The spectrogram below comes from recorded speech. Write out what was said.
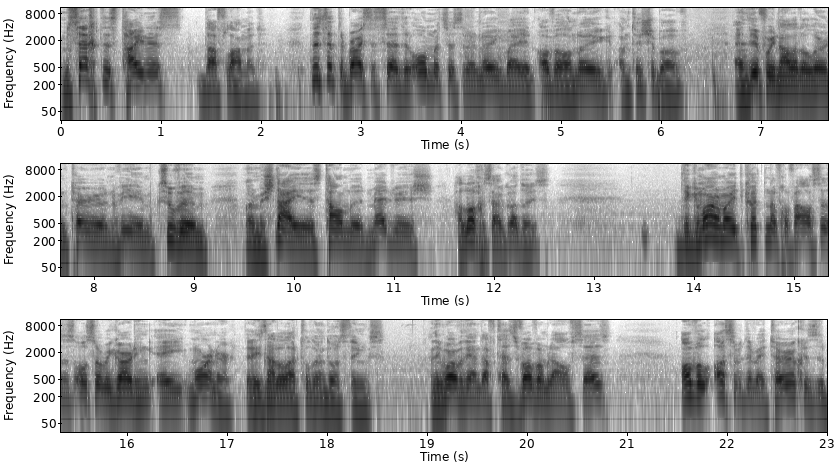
Mesechtes Tainis Daf Lamed. This that the Brisa says that all mitzvahs that are knowing by an Ovel are knowing on Tisha B'Av, and therefore you're not allowed to learn Torah and Vim, Ksuvim, learn Mishnayos, Talmud, Medrash, Halachas, Agados. The Gemara might cut enough Chafal says it's also regarding a mourner that he's not allowed to learn those things. And the Gemara over the end of Tezvav Amid says, Ovel Asav Devei Torah, because the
